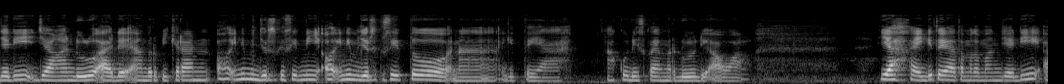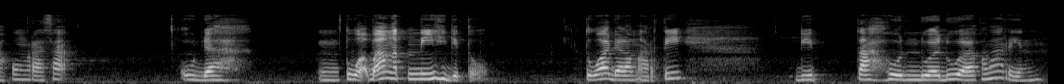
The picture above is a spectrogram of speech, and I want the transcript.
jadi jangan dulu ada yang berpikiran oh ini menjurus ke sini oh ini menjurus ke situ. Nah gitu ya. Aku disclaimer dulu di awal. Ya kayak gitu ya teman-teman. Jadi aku ngerasa udah mm, tua banget nih gitu. Tua dalam arti di tahun 22 kemarin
